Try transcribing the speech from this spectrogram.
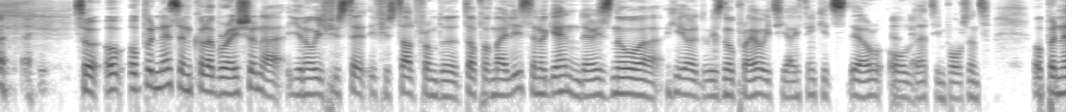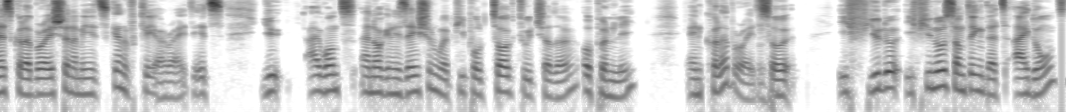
so o- openness and collaboration uh, you know if you start if you start from the top of my list and again there is no uh, here there is no priority i think it's they're all okay. that important openness collaboration i mean it's kind of clear right it's you i want an organization where people talk to each other openly and collaborate mm-hmm. so if you do if you know something that i don't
